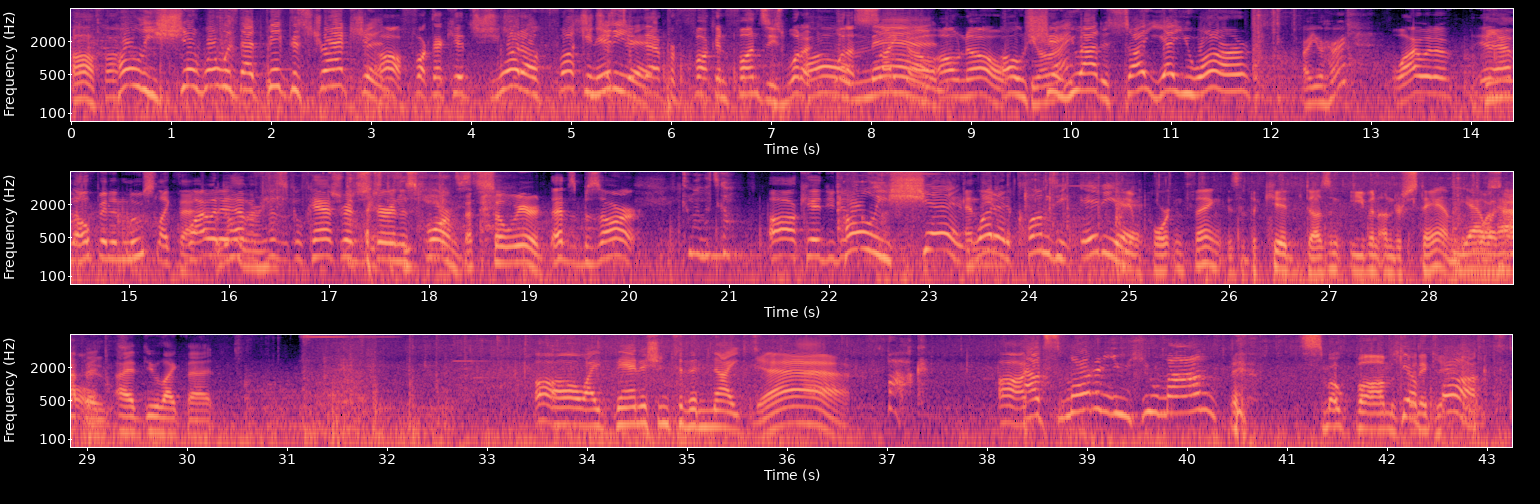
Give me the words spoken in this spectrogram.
Oh fuck. Holy shit! What was that big distraction? Oh fuck, that kid. She, what a she fucking just idiot! did that for fucking funsies. What a Oh, what a man. psycho. Oh no. Oh You shit! alright? You out of sight? Yeah, you are. Are you hurt? Why would it Being have open and loose like that. why would it have worry. a physical cash register in this form? That's so weird. That's bizarre. Come on, let's go. Oh kid, you did. Holy shit! And what the- a clumsy idiot! The important thing is that the kid doesn't even understand. Yeah, what, what's happened? I do like that. Oh, I vanish into the night. Yeah. Fuck. Oh, Outsmarted you, human! Smoke bombs. Get Finnegan. fucked!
